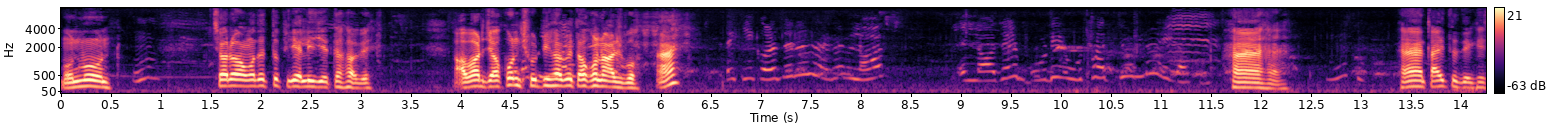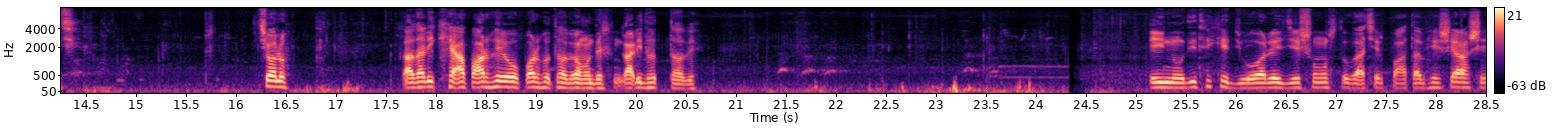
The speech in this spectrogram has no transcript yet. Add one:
মনমুন চলো আমাদের তো পিয়ালি যেতে হবে। আবার যখন ছুটি হবে তখন আসব হ্যাঁ? হ্যাঁ হ্যাঁ। হ্যাঁ তাই তো দেখেছি। চলো তাড়াতাড়ি খেয়া পার হয়ে ওপার হতে হবে আমাদের গাড়ি ধরতে হবে। এই নদী থেকে জোয়ারে যে সমস্ত গাছের পাতা ভেসে আসে,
